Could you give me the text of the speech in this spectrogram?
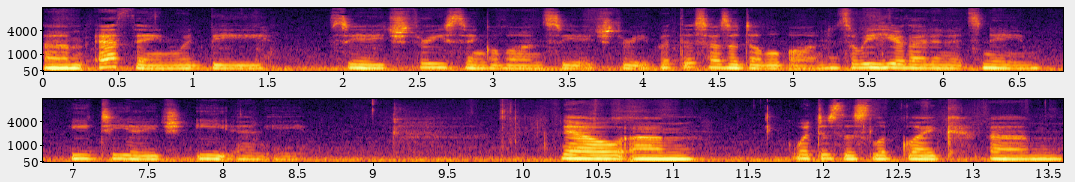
Um, ethane would be CH3 single bond CH3, but this has a double bond, and so we hear that in its name, E-T-H-E-N-E. Now, um, what does this look like? Um,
